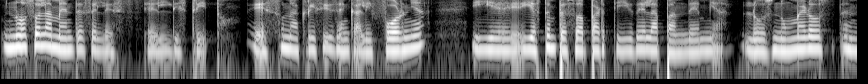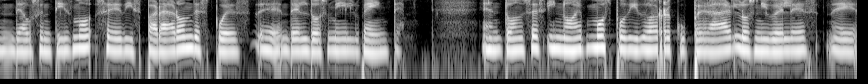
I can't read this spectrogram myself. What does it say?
no solamente es el, distrito, es una crisis en California eh, y, esto empezó a partir de la pandemia. Los números mm, de ausentismo se dispararon después del 2020. Entonces, y no hemos podido recuperar los niveles de,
